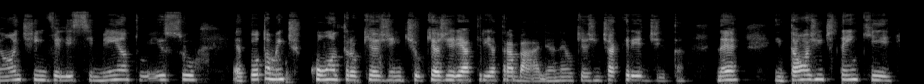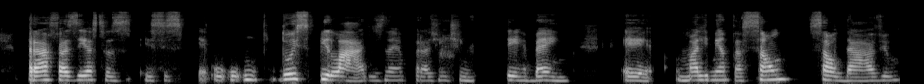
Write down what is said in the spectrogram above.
anti-envelhecimento, isso é totalmente contra o que a gente, o que a geriatria trabalha, né? O que a gente acredita, né? Então a gente tem que para fazer essas, esses é, um, dois pilares, né? Para a gente envelhecer bem, é uma alimentação saudável,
